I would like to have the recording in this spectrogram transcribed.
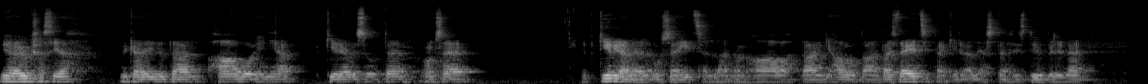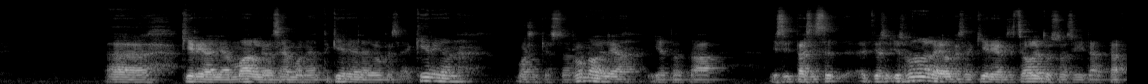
Vielä yksi asia, mikä liitetään haavoihin ja kirjallisuuteen, on se, että kirjailijalle usein itsellään on haava, tai ainakin halutaan, tai sitä etsitään kirjailijasta. Ja siis tyypillinen kirjailijan malli on semmoinen, että kirjailija julkaisee kirjan, varsinkin jos se on runoilija, ja tota, ja sit, tai siis, että jos, jos runoilija julkaisee kirjan, niin sit se oletus on siitä, että,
